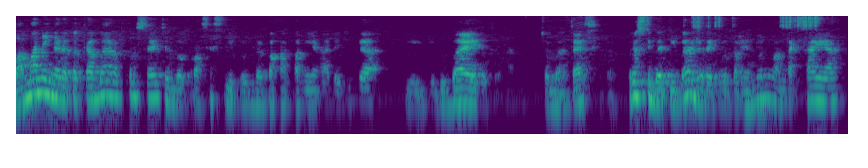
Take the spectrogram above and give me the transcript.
lama nih nggak dapat kabar. Terus saya coba proses di beberapa company yang ada juga di, di Dubai gitu kan. Coba tes gitu. terus tiba-tiba dari recruiter Nun kontak saya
